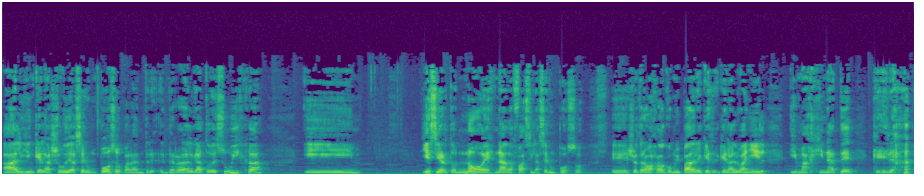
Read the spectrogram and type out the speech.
a alguien que la ayude a hacer un pozo para enterrar al gato de su hija. Y, y es cierto, no es nada fácil hacer un pozo. Eh, yo he trabajado con mi padre, que, era albañil. Imagínate que era.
